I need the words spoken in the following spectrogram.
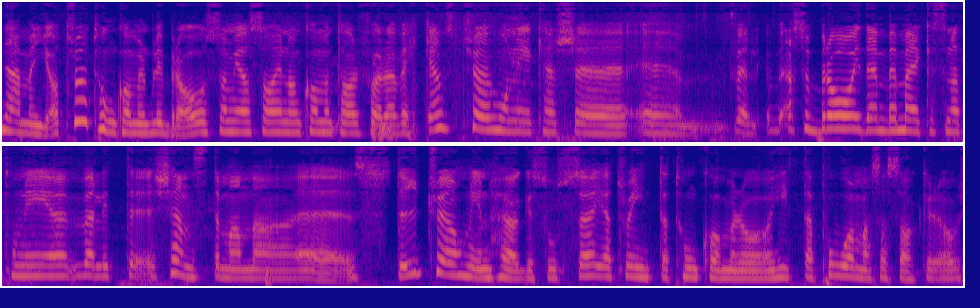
Nej men jag tror att hon kommer bli bra och som jag sa i någon kommentar förra veckan så tror jag hon är kanske eh, väl, alltså bra i den bemärkelsen att hon är väldigt eh, tjänstemannastyrd tror jag. Hon är en högersosse. Jag tror inte att hon kommer att hitta på en massa saker. Och,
